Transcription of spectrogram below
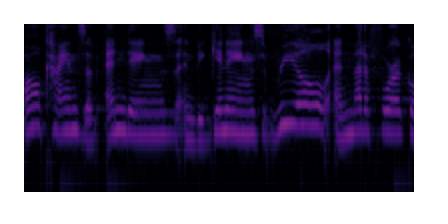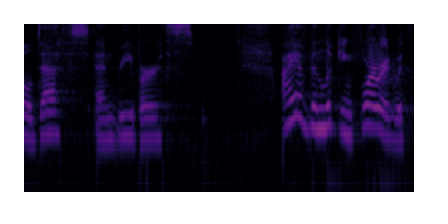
all kinds of endings and beginnings, real and metaphorical deaths and rebirths. I have been looking forward with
